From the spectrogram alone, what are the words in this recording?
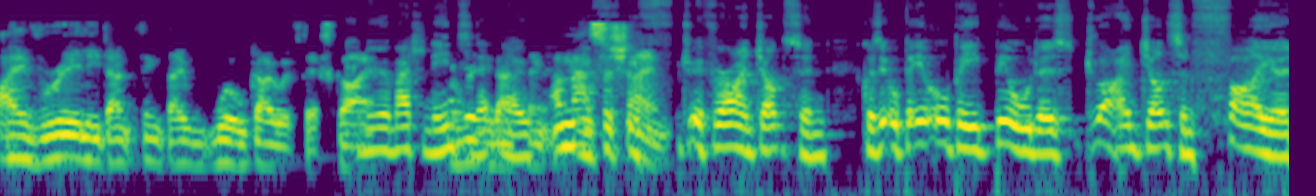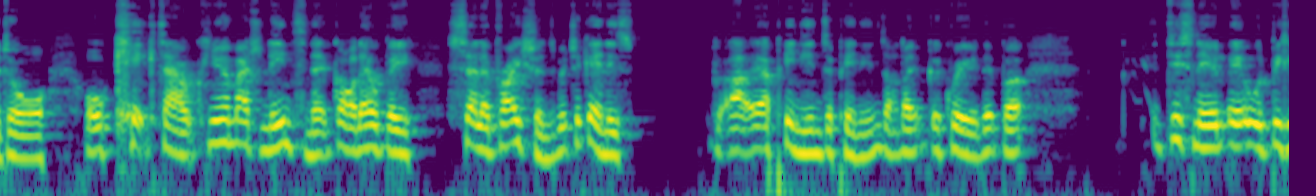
I really don't think they will go with this guy. Can you imagine the internet really though? think- and that's if, a shame. If, if Rian Johnson, because it will be it will be billed as Rian Johnson fired or or kicked out. Can you imagine the internet? God, there'll be celebrations, which again is uh, opinions, opinions. I don't agree with it, but Disney it would be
